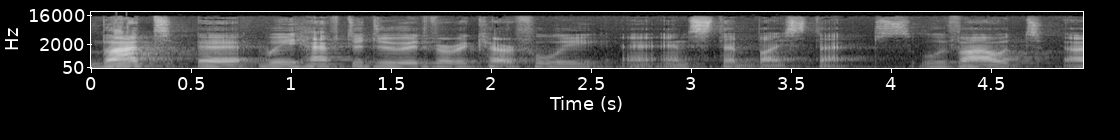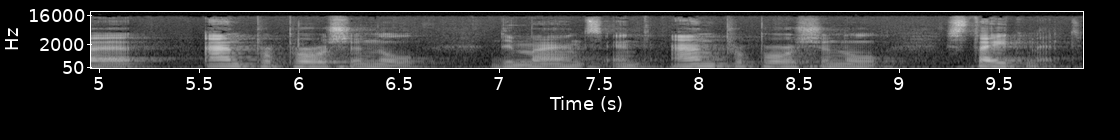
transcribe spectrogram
But uh, we have to do it very carefully and step by steps without uh, unproportional demands and unproportional statement.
